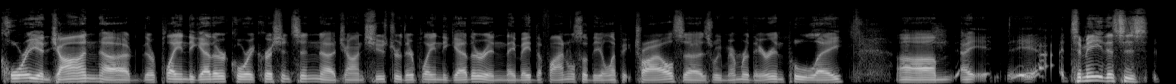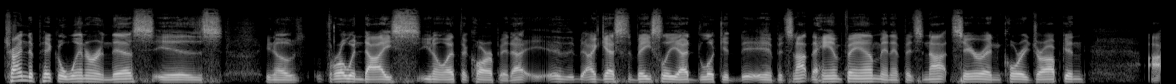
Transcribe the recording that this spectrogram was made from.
Cory and John, uh, they're playing together. Cory Christensen, uh, John Shuster, they're playing together, and they made the finals of the Olympic trials. Uh, as we remember, they're in Pool A. Um, I, to me, this is trying to pick a winner in this is – you know, throwing dice, you know, at the carpet. I, I guess basically I'd look at if it's not the Ham Fam and if it's not Sarah and Korey Dropkin, I,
